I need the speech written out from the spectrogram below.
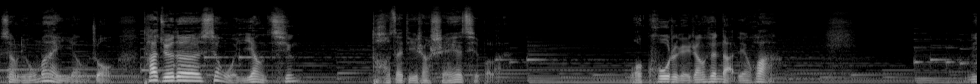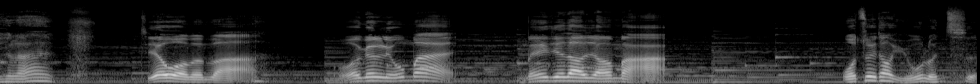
像刘麦一样重，他觉得像我一样轻，倒在地上谁也起不来。我哭着给张轩打电话：“你来接我们吧，我跟刘麦没接到小马。”我醉到语无伦次，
